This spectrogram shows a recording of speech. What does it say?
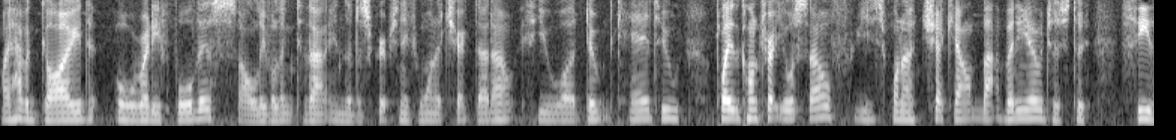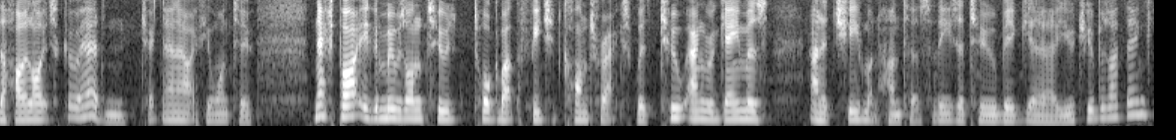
I have a guide already for this, I'll leave a link to that in the description if you want to check that out. If you uh, don't care to play the contract yourself, you just want to check out that video just to see the highlights, go ahead and check that out if you want to. Next part, it moves on to talk about the featured contracts with two Angry Gamers and Achievement Hunter. So these are two big uh, YouTubers, I think.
